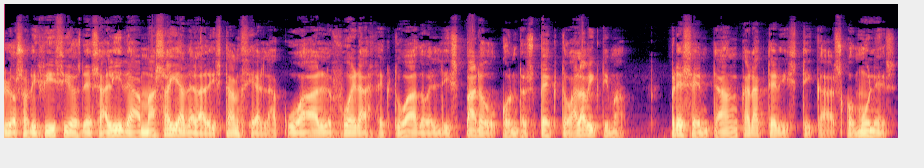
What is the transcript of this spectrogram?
Los orificios de salida, más allá de la distancia en la cual fuera efectuado el disparo con respecto a la víctima, presentan características comunes.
